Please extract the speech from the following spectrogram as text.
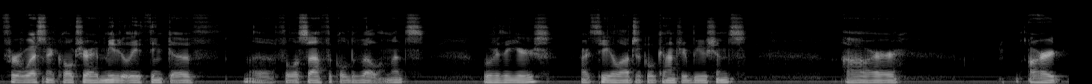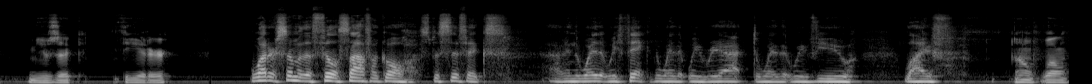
for Western culture, I immediately think of uh, philosophical developments over the years, our theological contributions, our art, music, theater. What are some of the philosophical specifics uh, in the way that we think, the way that we react, the way that we view life. Oh, well,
